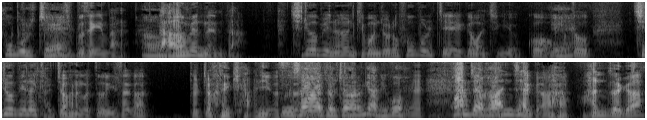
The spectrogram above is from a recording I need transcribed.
후불제. 19세기 말 어. 나으면 낸다 치료비는 기본적으로 후불제가 원칙이었고 예. 또 치료비를 결정하는 것도 의사가 결정하는 게 아니었어요 의사가 결정하는 게 아니고 예. 환자가. 환자가 환자가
